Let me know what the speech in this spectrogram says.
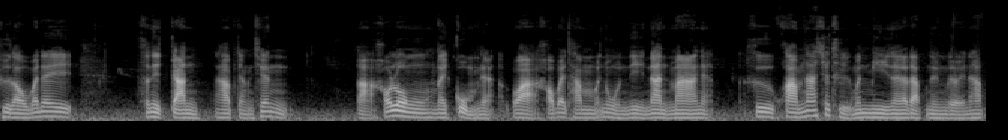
คือเราไม่ได้สนิทกันนะครับ อย่างเช่น เขาลงในกลุ่มเนี่ยว่าเขาไปทำนู่นนี่นั่นมาเนี่ยคือความน่าเชื่อถือมันมีในระดับหนึ่งเลยนะครับ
